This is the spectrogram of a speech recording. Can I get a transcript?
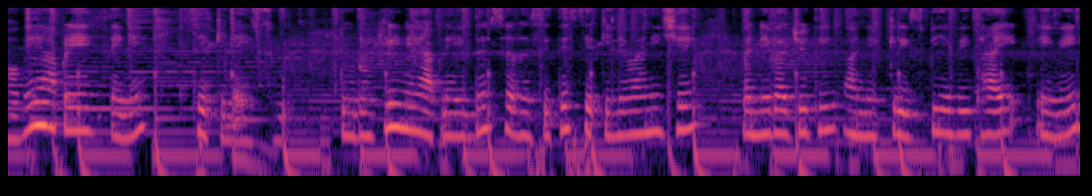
હવે આપણે તેને શેકી લઈશું. તો રોટલીને આપણે એકદમ સરસ રીતે શેકી લેવાની છે. બંને બાજુથી અને ક્રિસ્પી એવી થાય એવી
